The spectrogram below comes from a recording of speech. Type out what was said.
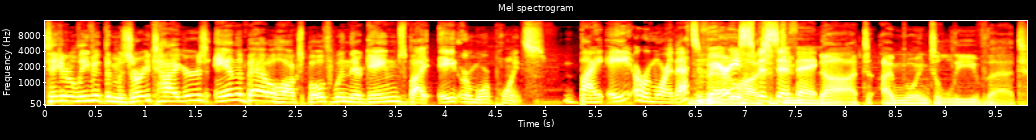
Take it or leave it. The Missouri Tigers and the Battlehawks both win their games by eight or more points. By eight or more. That's very Battlehawks specific. Do not. I'm going to leave that.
